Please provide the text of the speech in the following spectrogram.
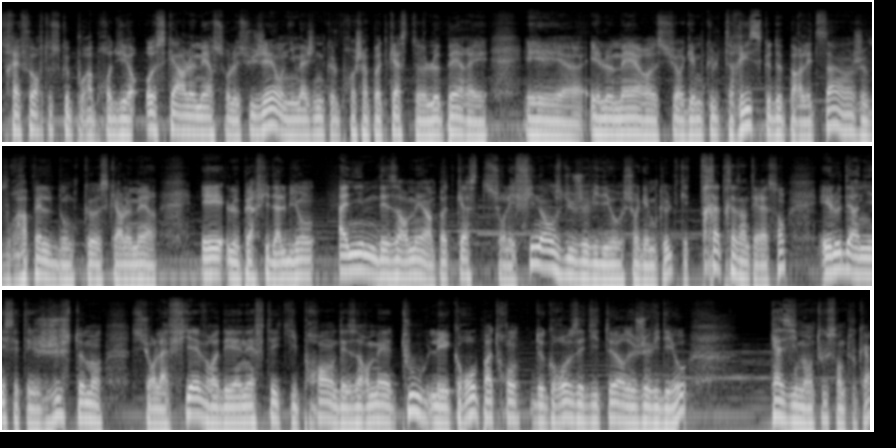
très fort tout ce que pourra produire Oscar Le Maire sur le sujet. On imagine que le prochain podcast Le Père et Le Maire sur Gamecult risque de parler de ça. Hein. Je vous rappelle donc que Oscar Lemaire et le perfide Albion animent désormais un podcast sur les finances du jeu vidéo sur Gamecult qui est très très intéressant. Et le dernier, c'était justement sur la fièvre des NFT qui prend désormais tous les gros patrons de gros éditeurs de jeux vidéo quasiment tous en tout cas.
